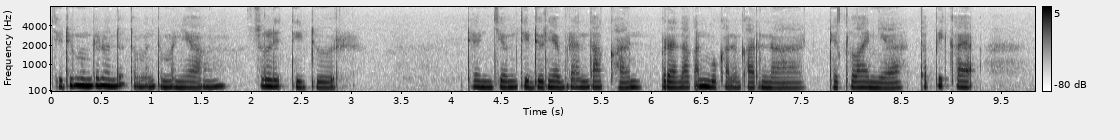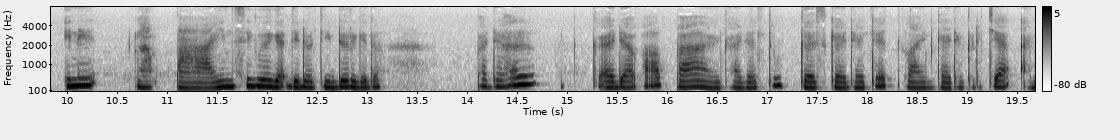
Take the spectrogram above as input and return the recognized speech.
Jadi mungkin untuk teman-teman yang sulit tidur dan jam tidurnya berantakan berantakan bukan karena deadline ya tapi kayak ini ngapain sih gue gak tidur-tidur? gitu. Padahal gak ada apa-apa gak ada tugas gak ada deadline gak ada kerjaan.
